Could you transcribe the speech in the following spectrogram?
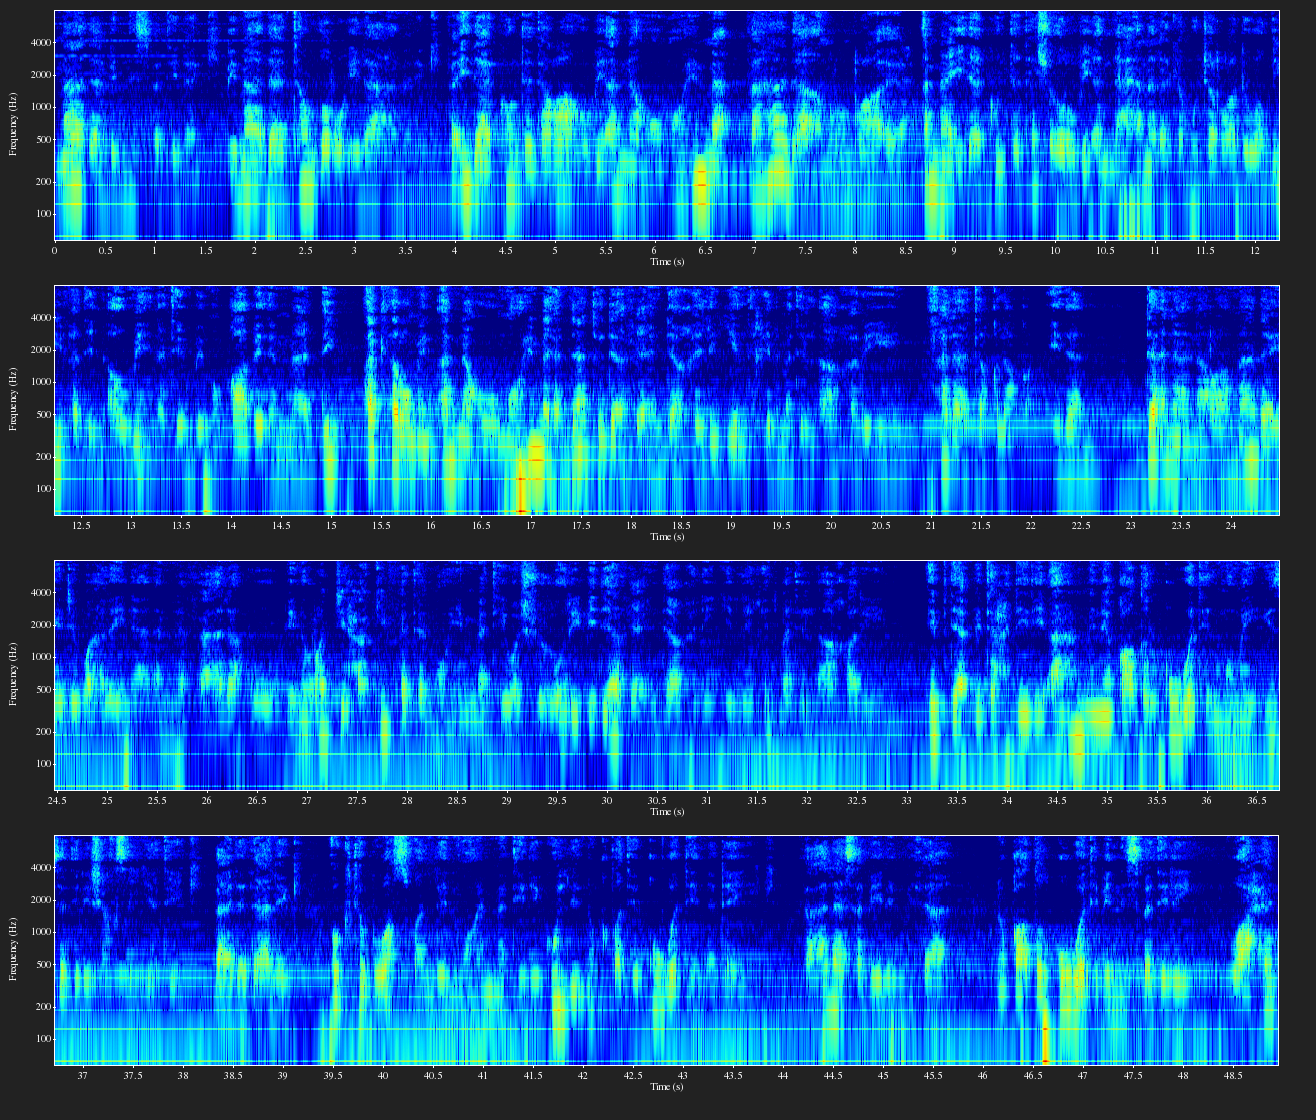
ماذا بالنسبة لك؟ بماذا تنظر إلى عملك؟ فإذا كنت تراه بأنه مهمة فهذا أمر رائع أما إذا كنت تشعر بأن عملك مجرد وظيفة أو مهنة بمقابل مادي أكثر من أنه مهمة ذات دافع داخلي لخدمة الآخرين فلا تقلق إذا دعنا نرى ماذا يجب علينا أن نفعله لنرجح كفة المهمة والشعور بدافع داخلي لخدمة الآخرين. ابدأ بتحديد أهم نقاط القوة المميزة لشخصيتك. بعد ذلك اكتب وصفا للمهمة لكل نقطة قوة لديك. فعلى سبيل المثال نقاط القوة بالنسبة لي واحد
